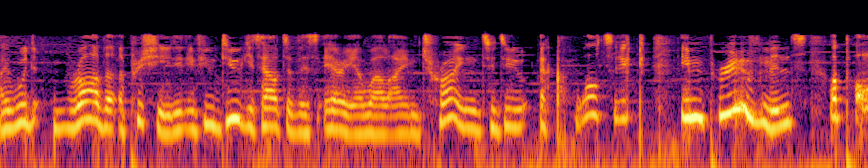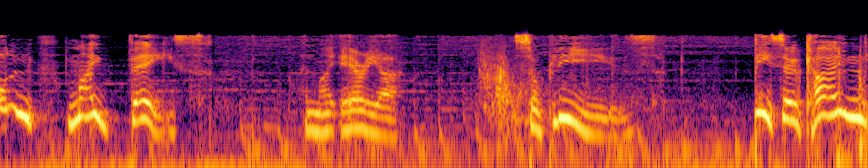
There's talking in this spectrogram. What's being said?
I would rather appreciate it if you do get out of this area while I am trying to do aquatic improvements upon my base and my area. So please, be so kind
